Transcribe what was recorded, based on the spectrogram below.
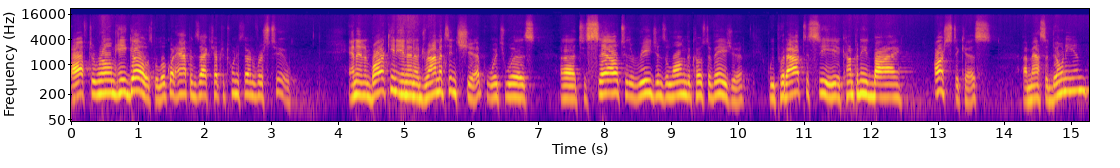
off to Rome he goes. But look what happens, Acts chapter 27, verse 2. And in embarking in an Adramyttian ship, which was uh, to sail to the regions along the coast of Asia, we put out to sea, accompanied by Aristarchus, a Macedonian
